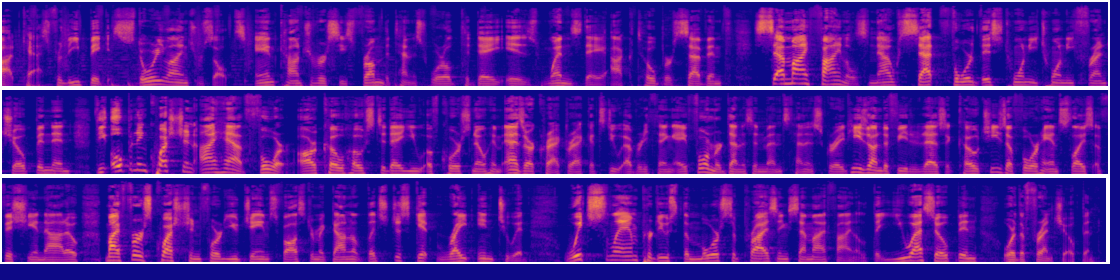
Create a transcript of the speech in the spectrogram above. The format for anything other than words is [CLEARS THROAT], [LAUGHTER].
podcast for the biggest storylines, results, and controversies from the tennis world. Today is Wednesday, October 7th. Semifinals now set for this 2020 French Open. And the opening question I have for our co host today, you of course know him as our Cracked Racquets Do Everything, a former Denison men's tennis grade. He's undefeated as a coach, he's a forehand slice aficionado. My first question for you, James Foster McDonald, let's just get right into it. Which slam produced the more surprising? Semifinal, the U.S. Open or the French Open?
